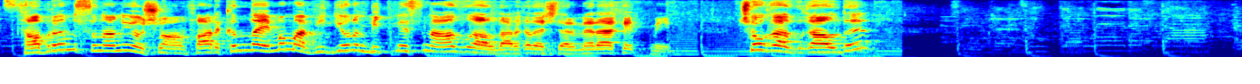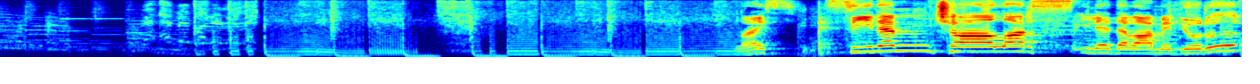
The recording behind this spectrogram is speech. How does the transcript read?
Sabrım sınanıyor şu an farkındayım ama videonun bitmesine az kaldı arkadaşlar merak etmeyin. Çok az kaldı. Nice. Sinem Çağlars ile devam ediyoruz.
